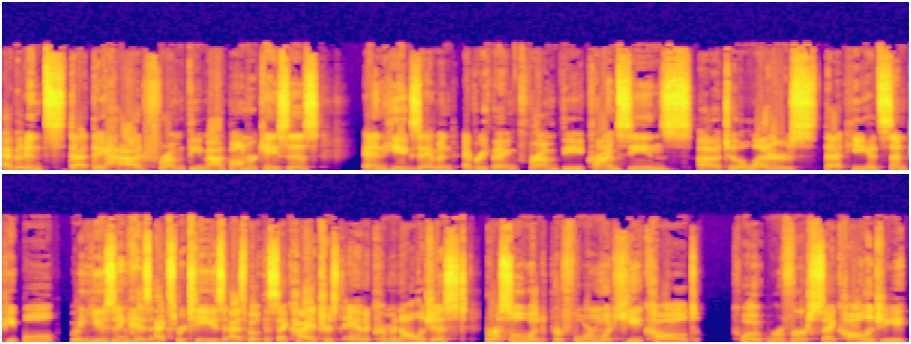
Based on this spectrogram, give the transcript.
evidence that they had from the Mad Bomber cases and he examined everything from the crime scenes uh, to the letters that he had sent people. But using his expertise as both a psychiatrist and a criminologist, Brussel would perform what he called quote, reverse psychology,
